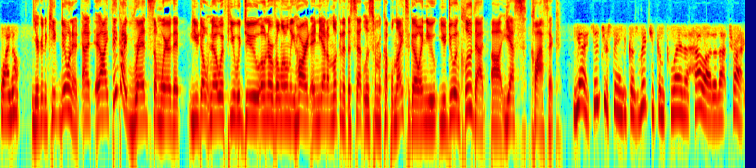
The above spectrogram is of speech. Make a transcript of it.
why not? You're going to keep doing it. I, I think I read somewhere that you don't know if you would do "Owner of a Lonely Heart," and yet I'm looking at the set list from a couple nights ago, and you you do include that uh, "Yes" classic. Yeah, it's interesting because Richie can play the hell out of that track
